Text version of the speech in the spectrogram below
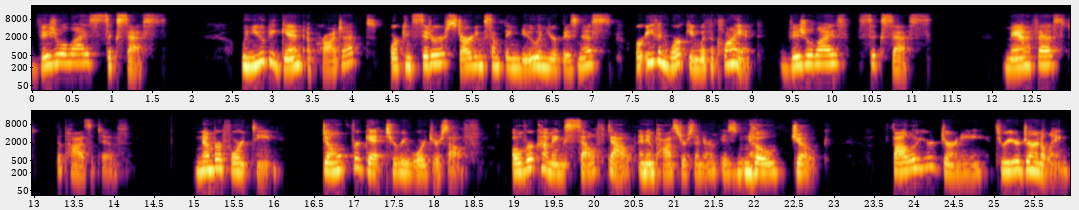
visualize success. When you begin a project or consider starting something new in your business, or even working with a client. Visualize success. Manifest the positive. Number 14, don't forget to reward yourself. Overcoming self doubt and imposter syndrome is no joke. Follow your journey through your journaling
